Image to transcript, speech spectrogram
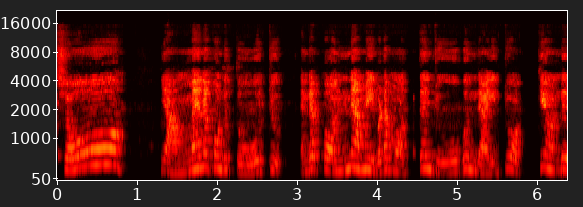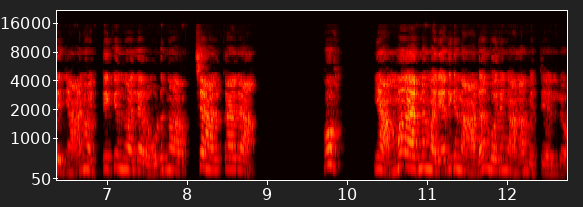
ഷോ ഈ അമ്മേനെ കൊണ്ട് തോറ്റു. എന്റെ പൊന്നമ്മ ഇവിടെ മൊത്തം ട്യൂബും ലൈറ്റും ഒക്കെ ഉണ്ട്. ഞാൻ ഒറ്റയ്ക്കൊന്നും അല്ല റോഡ് നിറച്ച ആൾക്കാരാ. ഓ ഈ അമ്മ കാരണം മര്യാദയ്ക്ക് നാടകം പോലും കാണാൻ പറ്റിയല്ലോ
